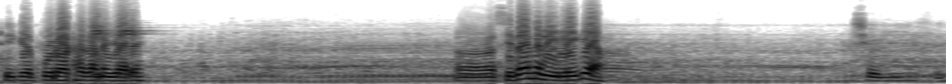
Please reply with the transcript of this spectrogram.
ठीक है पूरा ठगाने जा रहे हैं। सीधा से निकले क्या? चलिए फिर।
